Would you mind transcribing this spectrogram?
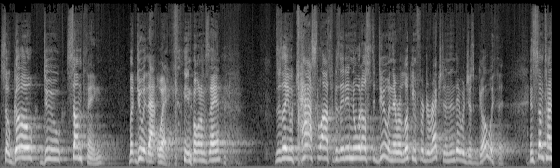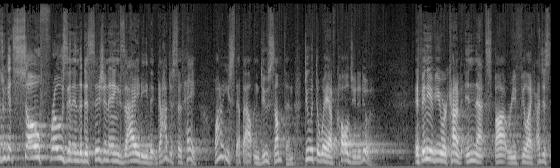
So go do something, but do it that way. you know what I'm saying? So they would cast lots because they didn't know what else to do and they were looking for direction and then they would just go with it. And sometimes we get so frozen in the decision anxiety that God just says, hey, why don't you step out and do something? Do it the way I've called you to do it. If any of you are kind of in that spot where you feel like, I just,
